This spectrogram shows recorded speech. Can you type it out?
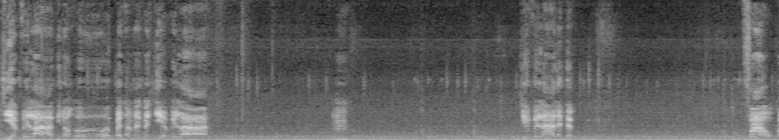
เหยียบเวลา พี่น้องเอ้ยไปทางนั้นก็เหยียบเวลา อืมเหยียบเวลาแล้วแบบเฝ้าไป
